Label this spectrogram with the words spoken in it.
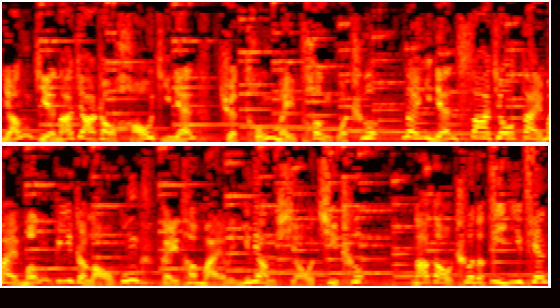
杨姐拿驾照好几年，却从没碰过车。那一年撒娇带卖，蒙逼着老公给她买了一辆小汽车。拿到车的第一天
